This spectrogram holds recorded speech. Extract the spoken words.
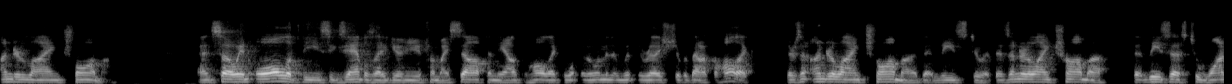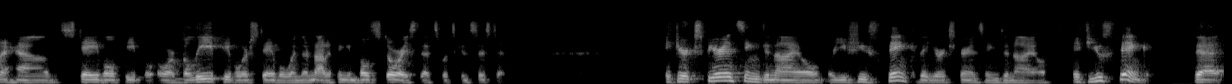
underlying trauma. And so, in all of these examples I've given you from myself and the alcoholic, the woman with the relationship with the alcoholic, there's an underlying trauma that leads to it. There's underlying trauma that leads us to want to have stable people or believe people are stable when they're not. I think in both stories, that's what's consistent if you're experiencing denial or if you think that you're experiencing denial, if you think that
